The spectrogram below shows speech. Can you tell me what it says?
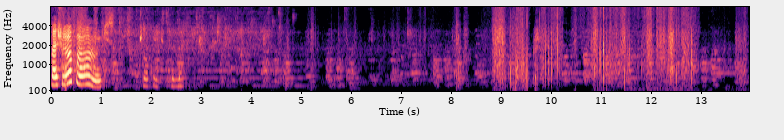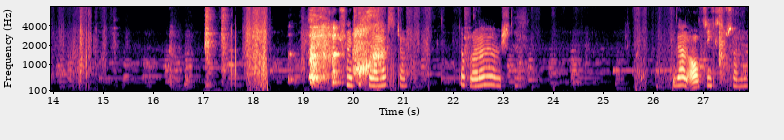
Hmm. Şu yok mu olmuyor? Çok ekstrem. Da kullanamıyorum işte. Ben 6 iksir sandım.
